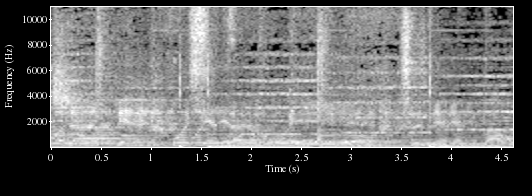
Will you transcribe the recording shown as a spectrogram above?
身边，我现在痛里边，思念把我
